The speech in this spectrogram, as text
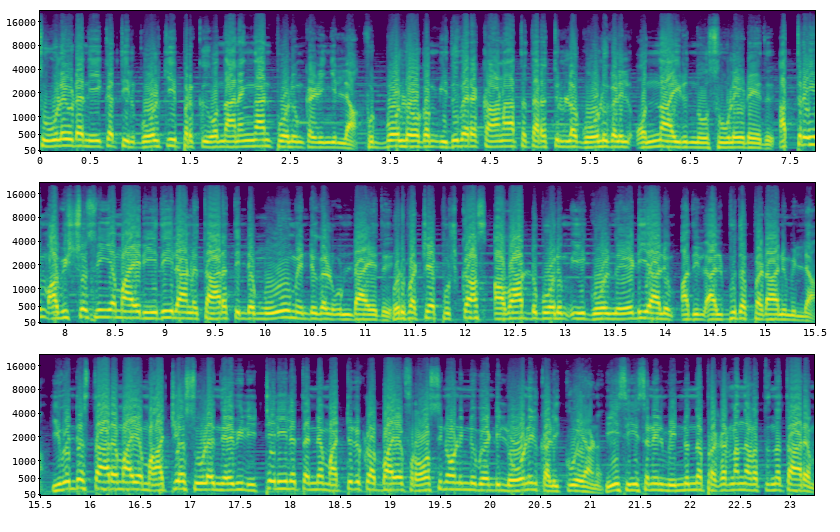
സൂളയുടെ നീക്കത്തിൽ ഗോൾ കീപ്പർക്ക് ഒന്ന് അനങ്ങാൻ പോലും കഴിഞ്ഞില്ല. ഫുട്ബോൾ ലോകം ഇതുവരെ കാണാത്ത തരത്തിലുള്ള ഗോളുകളിൽ ഒന്നായിരുന്നു സൂളയുടേത്. അത്രയും അവിശ്വസനീയമായ രീതിയിലാണ് താരത്തിന്റെ മൂവ്മെന്റുകൾ ഉണ്ടായത്. ഒരു പക്ഷേ പുഷ്കാസ് അവാർഡ് പോലും ഈ ഗോൾ നേടിയാലും അതിൽ അത്ഭുതപ്പെടാനുമില്ല ഇവന്റെ സ്ഥാനമായ മാറ്റിയ സൂളെ നിലവിൽ ഇറ്റലിയിലെ തന്നെ മറ്റൊരു ക്ലബായ ഫ്രോസിനോണിനു വേണ്ടി ലോണിൽ കളിക്കുകയാണ്. ഈ സീസണിൽ മിന്നുന്ന പ്രകടനം നടത്തുന്ന താരം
